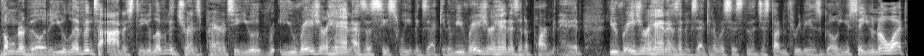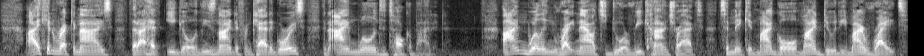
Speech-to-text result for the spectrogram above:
vulnerability, you live into honesty, you live into transparency, you you raise your hand as a C-suite executive, you raise your hand as a department head, you raise your hand as an executive assistant that just started 3 days ago. And you say, "You know what? I can recognize that I have ego in these nine different categories and I'm willing to talk about it." I'm willing right now to do a recontract to make it my goal, my duty, my right,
